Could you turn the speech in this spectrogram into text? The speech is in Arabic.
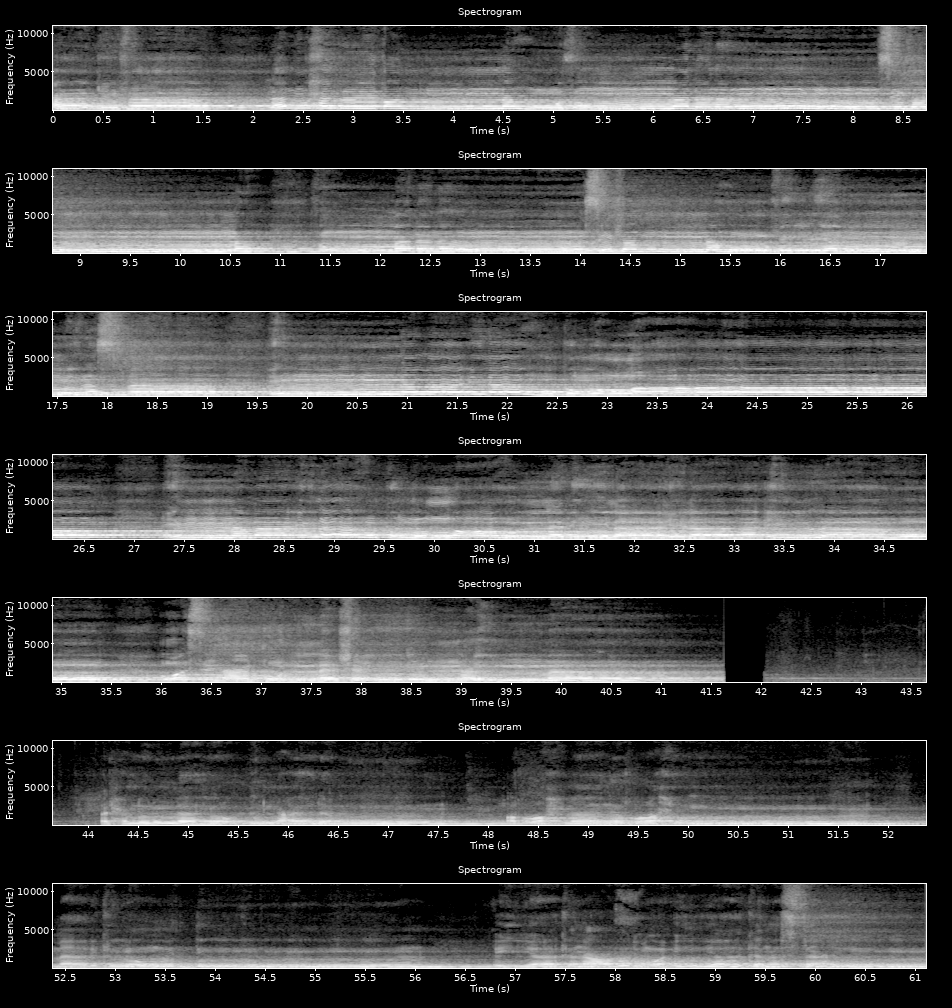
عاكفا لنحرقنه ثم لننسفنه ثم لننسفنه في اليم نسفا كل شيء علما. الحمد لله رب العالمين. الرحمن الرحيم. مالك يوم الدين. إياك نعبد وإياك نستعين.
